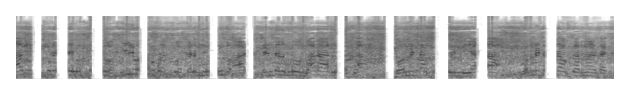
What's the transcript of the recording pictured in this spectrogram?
ಆದ್ರೂ ಕೂಡ ಇವತ್ತು ಇವತ್ತು ಕೂಡ ಕಳೆದ ಮುಂದೆ ಆ ಟೆಂಡರ್ ವಾರ ಆಗಲ್ಲ ಆಫ್ ಇಂಡಿಯಾ ಆಫ್ ಕರ್ನಾಟಕ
